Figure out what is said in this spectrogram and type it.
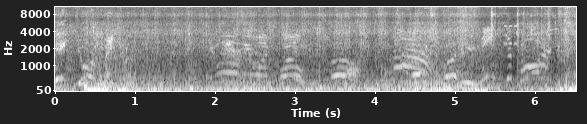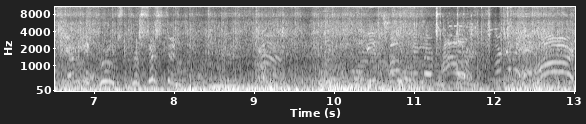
Meet your maker. You owe me one twelve. Thanks, buddy! Need support! The enemy proves persistent. Keep boosting their power. They're gonna hit hard.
